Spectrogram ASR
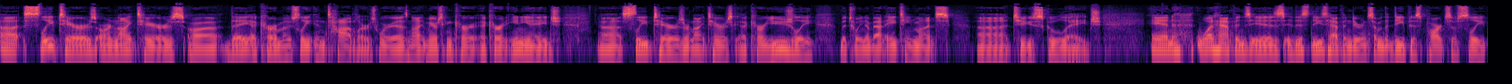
Uh, sleep terrors or night terrors, uh, they occur mostly in toddlers, whereas nightmares can occur, occur at any age. Sleep terrors or night terrors occur usually between about 18 months to school age. And what happens is this; these happen during some of the deepest parts of sleep.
